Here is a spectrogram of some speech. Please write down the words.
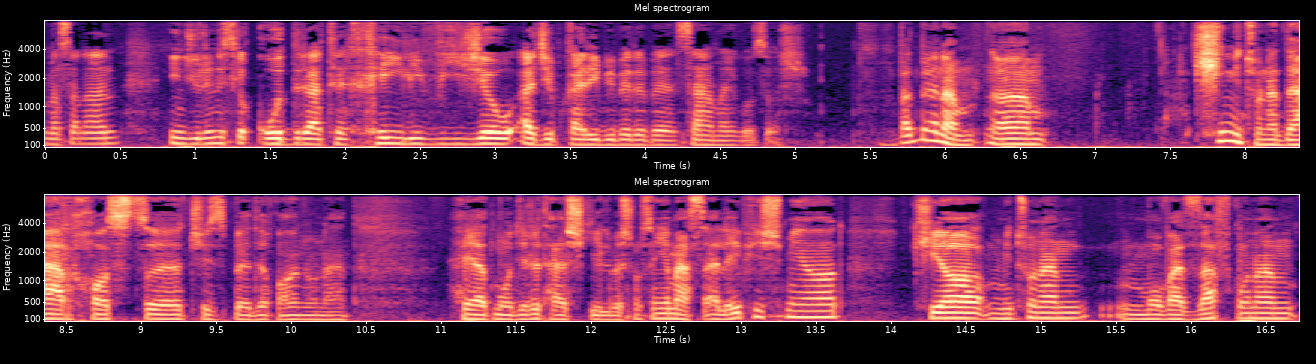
مثلا اینجوری نیست که قدرت خیلی ویژه و عجیب غریبی بده به سرمایه گذار بعد ببینم کی می‌تونه درخواست چیز بده قانونا؟ هیئت مدیره تشکیل بشه. مثلا یه مسئله پیش میاد کیا می‌تونن موظف کنن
